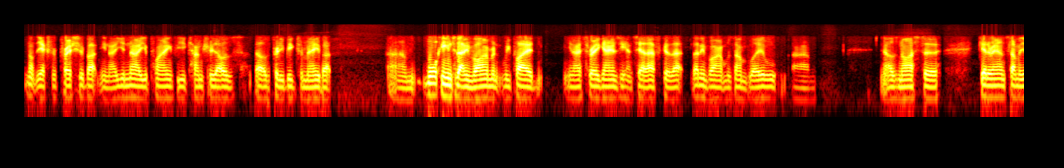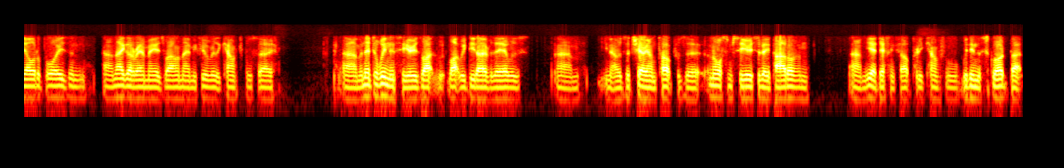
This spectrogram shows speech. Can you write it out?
not the extra pressure, but you know, you know, you're playing for your country. That was that was pretty big for me. But um, walking into that environment, we played you know three games against South Africa. That that environment was unbelievable. Um, you know, it was nice to get around some of the older boys, and um, they got around me as well and made me feel really comfortable. So, um, and then to win the series like like we did over there was, um, you know, it was a cherry on top. It was a, an awesome series to be part of, and um, yeah, definitely felt pretty comfortable within the squad. But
